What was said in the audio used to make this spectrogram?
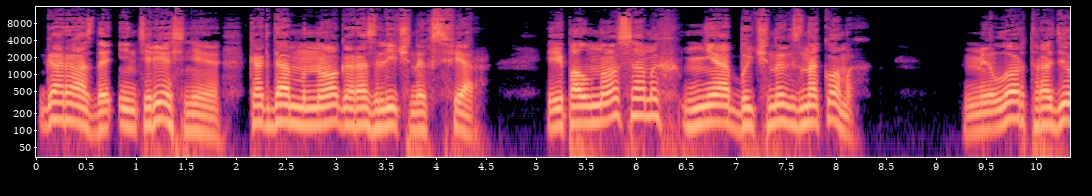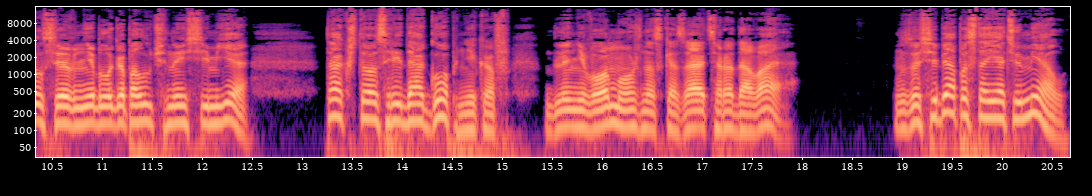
Гораздо интереснее, когда много различных сфер и полно самых необычных знакомых. Милорд родился в неблагополучной семье, так что среда гопников для него, можно сказать, родовая. За себя постоять умел,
